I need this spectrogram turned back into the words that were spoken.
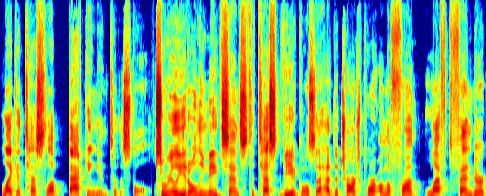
like a Tesla backing into the stall. So really it only made sense to test vehicles that had the charge port on the front left fender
